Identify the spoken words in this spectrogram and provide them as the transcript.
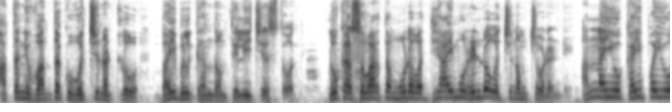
అతని వద్దకు వచ్చినట్లు బైబిల్ గ్రంథం తెలియచేస్తోంది. లూకాసు వార్త మూడవ అధ్యాయము రెండో వచనం చూడండి. అన్నయు కైపయు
